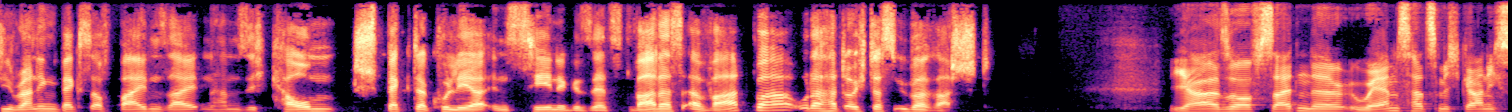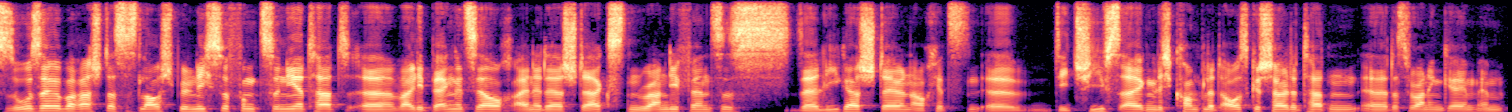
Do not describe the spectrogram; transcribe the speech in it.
die Running Backs auf beiden Seiten haben sich kaum spektakulär in Szene gesetzt. War das erwartbar oder hat euch das überrascht? Ja, also auf Seiten der Rams hat es mich gar nicht so sehr überrascht, dass das Laufspiel nicht so funktioniert hat, äh, weil die Bengals ja auch eine der stärksten Run-Defenses der Liga stellen, auch jetzt äh, die Chiefs eigentlich komplett ausgeschaltet hatten, äh, das Running Game im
